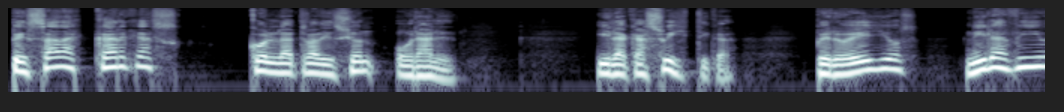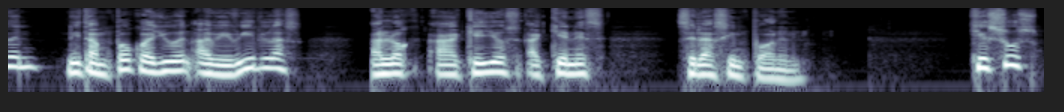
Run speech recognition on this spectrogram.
pesadas cargas con la tradición oral y la casuística, pero ellos ni las viven ni tampoco ayudan a vivirlas a, a aquellos a quienes se las imponen. Jesús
